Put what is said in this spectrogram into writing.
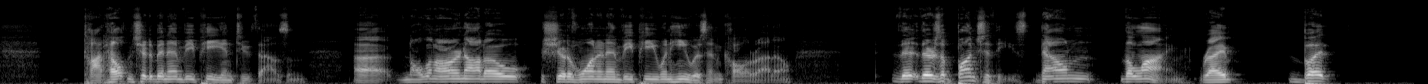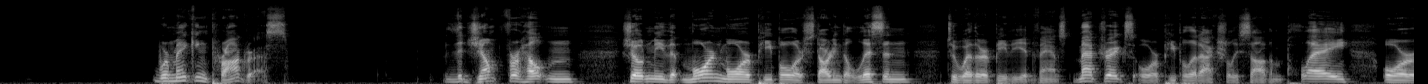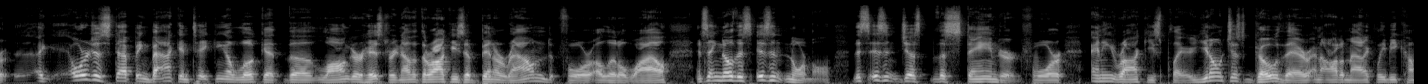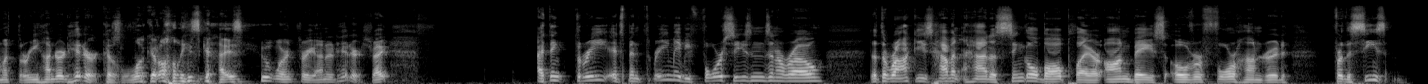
Todd Helton should have been MVP in 2000. Uh, Nolan Arenado should have won an MVP when he was in Colorado. There, there's a bunch of these down the line, right? But we're making progress. The jump for Helton showed me that more and more people are starting to listen to whether it be the advanced metrics or people that actually saw them play or uh, or just stepping back and taking a look at the longer history now that the Rockies have been around for a little while and saying no this isn't normal. This isn't just the standard for any Rockies player. You don't just go there and automatically become a 300 hitter cuz look at all these guys who weren't 300 hitters right? I think 3 it's been 3 maybe 4 seasons in a row that the Rockies haven't had a single ball player on base over 400 for the season.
